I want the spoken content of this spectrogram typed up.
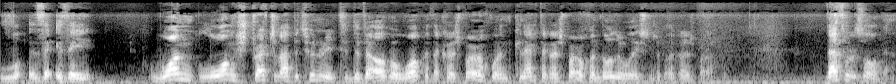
is a, is a one long stretch of opportunity to develop a walk with HaKadosh Baruch Hu and connect HaKadosh Baruch Hu and build a relationship with HaKadosh Baruch Hu. That's what it's all about.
